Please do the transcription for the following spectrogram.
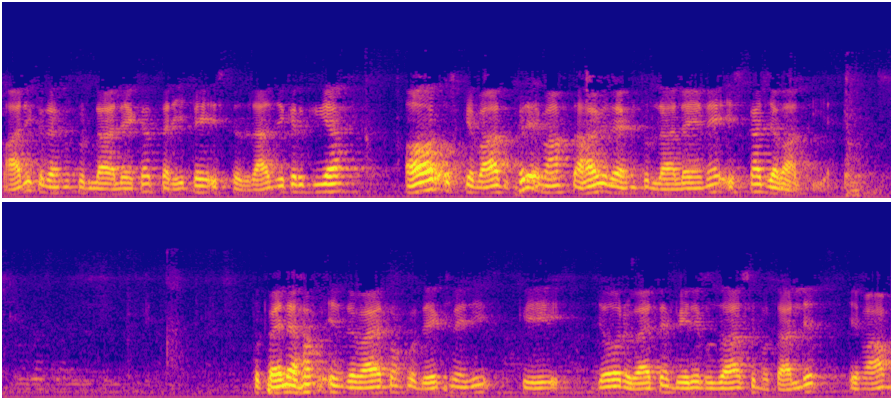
مالک رحمۃ اللہ علیہ کا طریقہ استدراج ذکر کیا اور اس کے بعد پھر امام تحاوی رحمۃ اللہ علیہ نے اس کا جواب دیا۔ تو پہلے ہم ان روایتوں کو دیکھ لیں جی کہ جو روایتیں بیر بزار سے متعلق امام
